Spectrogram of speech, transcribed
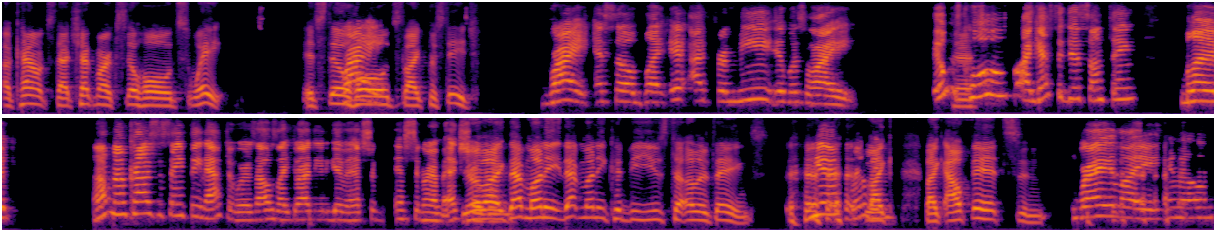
accounts, that check mark still holds weight. It still right. holds like prestige. Right, and so, but it I, for me, it was like it was yeah. cool. I guess it did something, but I don't know. Kind of the same thing afterwards. I was like, do I need to give extra Instagram extra? You're like that money. That money could be used to other things. Yeah, really. like like outfits and right? Like, you know,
